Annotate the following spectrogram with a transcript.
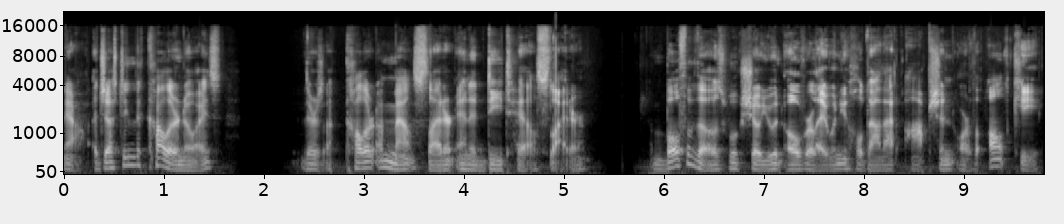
Now, adjusting the color noise, there's a color amount slider and a detail slider. Both of those will show you an overlay when you hold down that option or the alt key.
